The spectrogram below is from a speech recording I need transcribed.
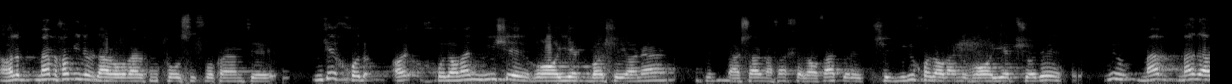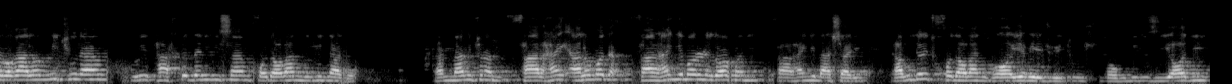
حالا من می‌خوام اینو در واقع براتون توصیف بکنم که اینکه خدا خداوند میشه غایب باشه یا نه؟ که بشر مثلا خلافت داره چجوری خداوند غایب شده؟ من, من در واقع الان می‌تونم روی تخته بنویسم خداوند وجود نداره. من, می‌تونم فرهنگ الان ما فرهنگ ما رو نگاه کنید. فرهنگ بشری. قبول دارید خداوند غایب یه جوری توش موجود زیادی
